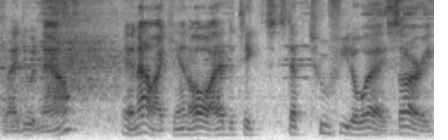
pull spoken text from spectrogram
Can I do it now? Yeah, now I can. Oh, I had to take step two feet away. Sorry.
